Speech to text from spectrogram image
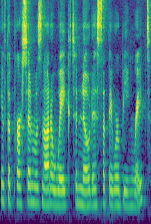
if the person was not awake to notice that they were being raped.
